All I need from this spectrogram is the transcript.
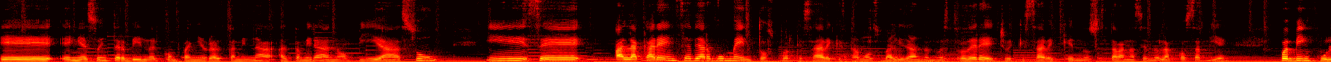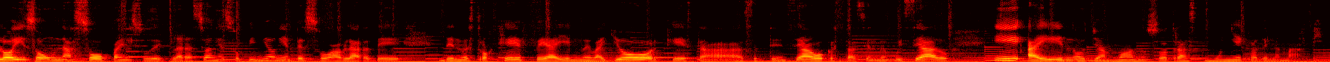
eh, en eso intervino el compañero Altamirano vía Zoom y se, a la carencia de argumentos, porque sabe que estamos validando nuestro derecho y que sabe que no se estaban haciendo las cosas bien, pues vinculó, hizo una sopa en su declaración, en su opinión, y empezó a hablar de, de nuestro jefe ahí en Nueva York, que está sentenciado, que está siendo enjuiciado, y ahí nos llamó a nosotras muñecas de la mafia.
